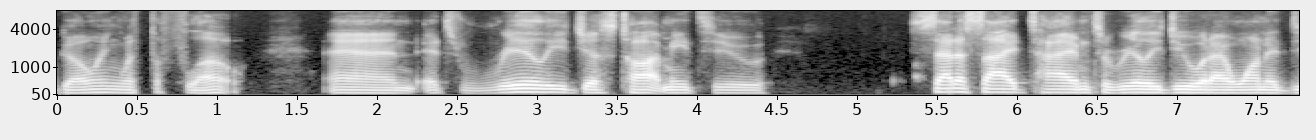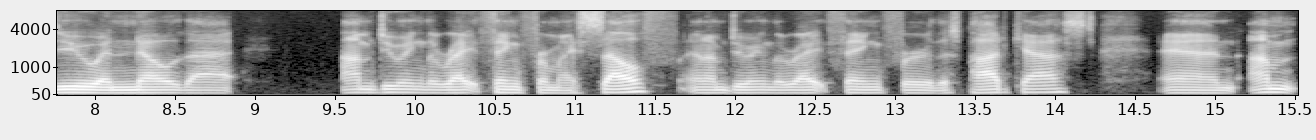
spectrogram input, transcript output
going with the flow. And it's really just taught me to set aside time to really do what I want to do and know that I'm doing the right thing for myself and I'm doing the right thing for this podcast. And I'm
